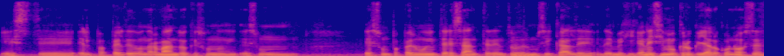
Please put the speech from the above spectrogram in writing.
este, el papel de Don Armando, que es un, es un es un papel muy interesante dentro del musical de, de, Mexicanísimo, creo que ya lo conoces,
